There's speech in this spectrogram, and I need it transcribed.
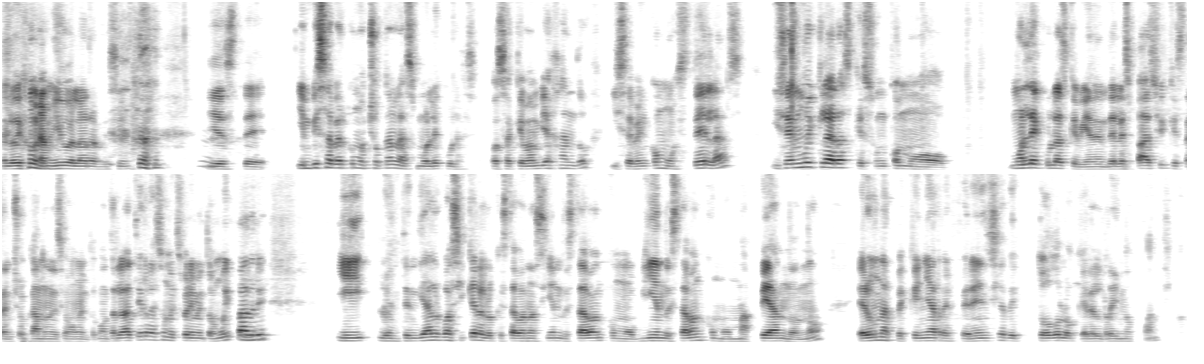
Me lo dijo un amigo el árabe, sí. Y este, y empieza a ver cómo chocan las moléculas. O sea, que van viajando y se ven como estelas y se ven muy claras que son como moléculas que vienen del espacio y que están chocando en ese momento contra la Tierra. Es un experimento muy padre y lo entendí algo así que era lo que estaban haciendo. Estaban como viendo, estaban como mapeando, ¿no? Era una pequeña referencia de todo lo que era el reino cuántico.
